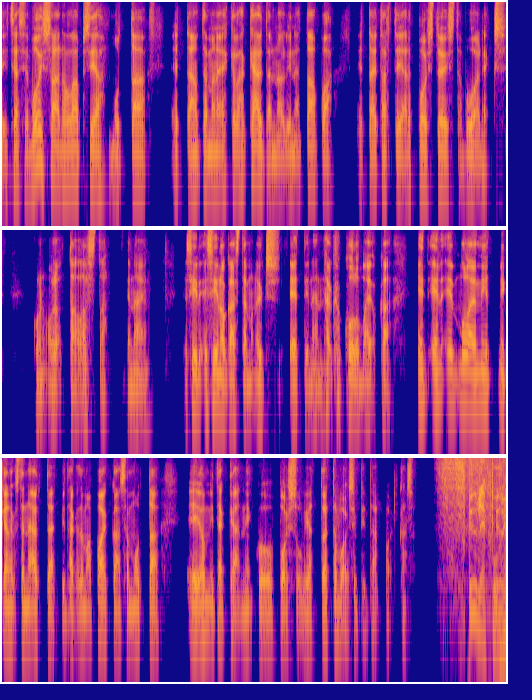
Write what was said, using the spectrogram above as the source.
itse asiassa voi saada lapsia, mutta että on tämmöinen ehkä vähän käytännöllinen tapa, että ei tarvitse jäädä pois töistä vuodeksi, kun odottaa lasta ja näin. Ja siinä, siinä on myös tämmöinen yksi eettinen näkökulma, joka en, en, en, mulla ei ole mikään näköistä näyttää, että pitääkö tämä paikkansa, mutta ei ole mitenkään niin kuin poissuljettu, että voisi pitää paikkansa. Yle puhe.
